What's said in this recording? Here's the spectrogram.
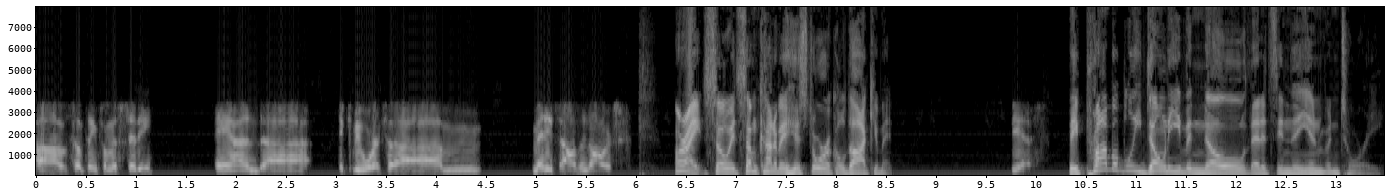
of something from the city, and uh, it can be worth um, many thousand dollars. All right, so it's some kind of a historical document. Yes. They probably don't even know that it's in the inventory.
